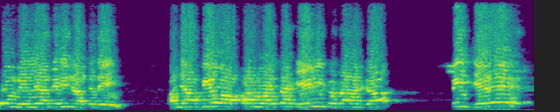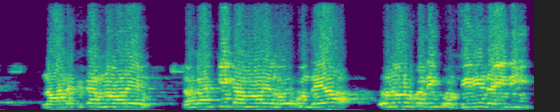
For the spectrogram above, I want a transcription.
ਉਹ ਮੇਲਿਆਂ ਤੇ ਨਹੀਂ ਨੱਚਦੇ। ਪੰਜਾਬੀਓ, ਆਪਾਂ ਨੂੰ ਅਜੇ ਤੱਕ ਇਹ ਨਹੀਂ ਪਤਾ ਲੱਗਾ ਵੀ ਜਿਹੜੇ ਨਾਟਕ ਕਰਨ ਵਾਲੇ ਨਗਾਚੀ ਕਰਨ ਵਾਲੇ ਲੋਕ ਹੁੰਦੇ ਆ, ਉਹਨਾਂ ਨੂੰ ਕਦੀ ਕੁਰਸੀ ਨਹੀਂ ਦੇਈਦੀ।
